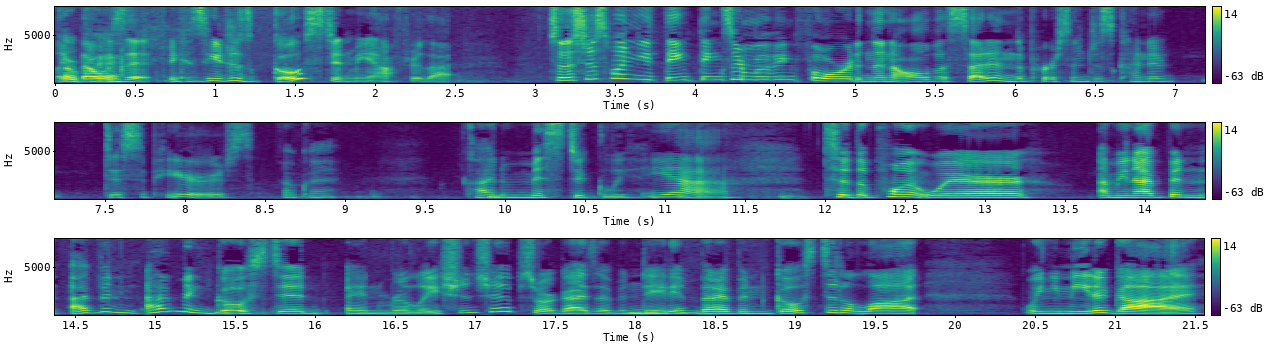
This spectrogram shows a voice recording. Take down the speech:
Like that was it because he just ghosted me after that. So it's just when you think things are moving forward and then all of a sudden the person just kind of disappears. Okay. Kind of mystically. Yeah. To the point where I mean I've been I've been I've been ghosted in relationships or guys I've been dating, but I've been ghosted a lot when you meet a guy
